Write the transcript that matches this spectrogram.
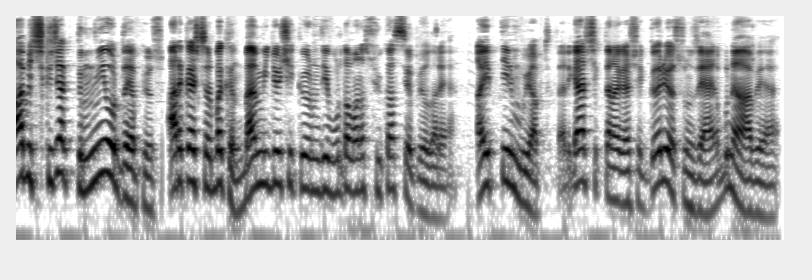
Abi çıkacaktım. Niye orada yapıyorsun? Arkadaşlar bakın ben video çekiyorum diye burada bana suikast yapıyorlar ya. Ayıp değil mi bu yaptıkları? Gerçekten arkadaşlar görüyorsunuz yani. Bu ne abi ya?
